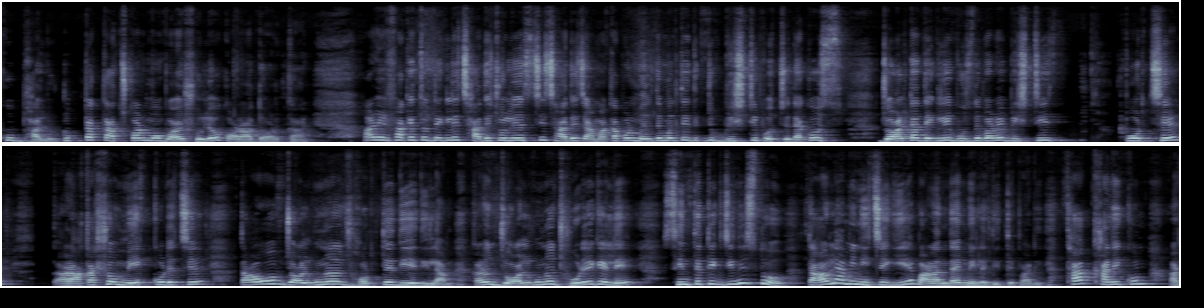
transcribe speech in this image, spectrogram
খুব ভালো। টুকটাক কাজকর্ম বয়স হলেও করা দরকার। আর এর ফাঁকে তো দেখলে ছাদে চলে এসেছি, ছাদে জামা কাপড় মেলতে মেলতে একটু বৃষ্টি পড়ছে। দেখো জলটা দেখলেই বুঝতে পারবে বৃষ্টি পড়ছে। আর আকাশেও মেঘ করেছে, তাও জলগুলো ঝরতে দিয়ে দিলাম। কারণ জলগুলো ঝরে গেলে সিনথেটিক জিনিস তো, তাহলে আমি নিচে গিয়ে বারান্দায় মেলে দিতে পারি। থাক খানিকক্ষণ আর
